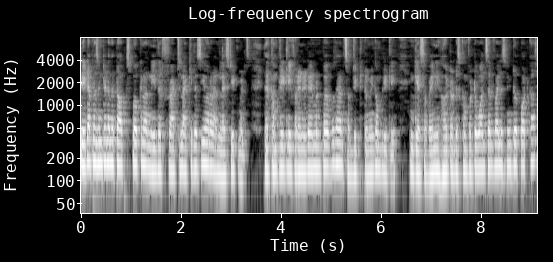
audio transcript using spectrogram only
data presented and the topics spoken are neither factual accuracy or analyzed statements. They're completely for entertainment purpose and subjected to me completely. In case of any hurt or discomfort to oneself while listening to a podcast,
